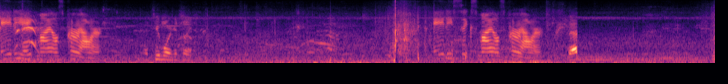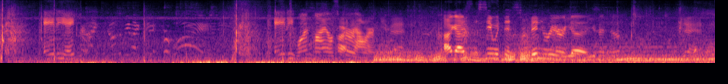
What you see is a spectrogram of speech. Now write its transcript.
Eighty-eight miles per hour. two more good swings. 86 miles per hour. That 88. 81 miles per hour. All right guys, let's see what this Fenrir does. Yeah.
